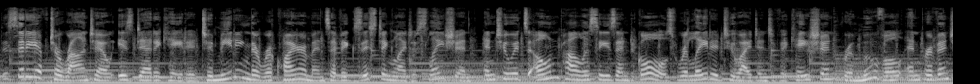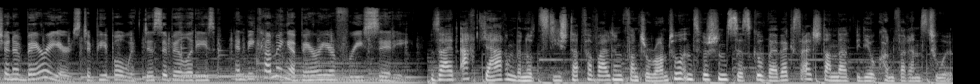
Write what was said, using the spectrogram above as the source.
The City of Toronto is dedicated to meeting the requirements of existing legislation and to its own policies and goals related to identification, removal, and prevention of barriers to people with disabilities and becoming a barrier-free city. Seit acht Jahren benutzt die Stadtverwaltung von Toronto inzwischen Cisco WebEx als Standard-Videokonferenztool.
